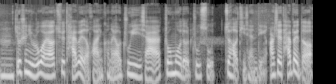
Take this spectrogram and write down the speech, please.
嗯，就是你如果要去台北的话，你可能要注意一下周末的住宿，最好提前订。而且台北的，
